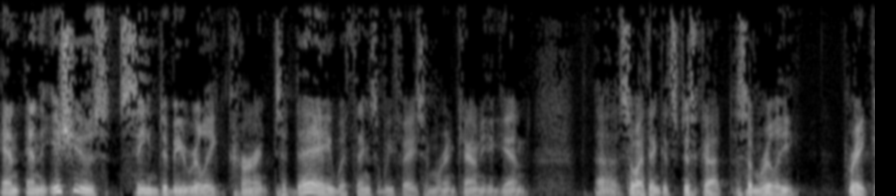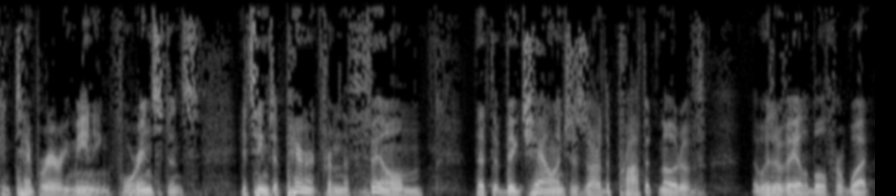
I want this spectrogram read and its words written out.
and and the issues seem to be really current today with things that we face in Marin County again. Uh, so I think it's just got some really great contemporary meaning. For instance, it seems apparent from the film that the big challenges are the profit motive that was available for what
